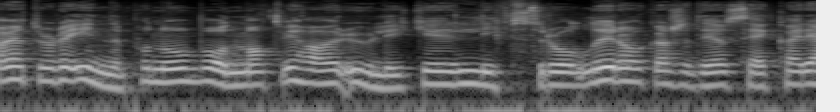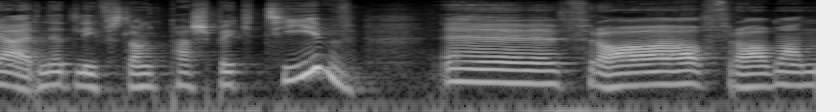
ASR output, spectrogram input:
og jeg tror du er inne på noe både med at vi har ulike livsroller, og kanskje det å se karrieren i et livslangt perspektiv. Eh, fra, fra, man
